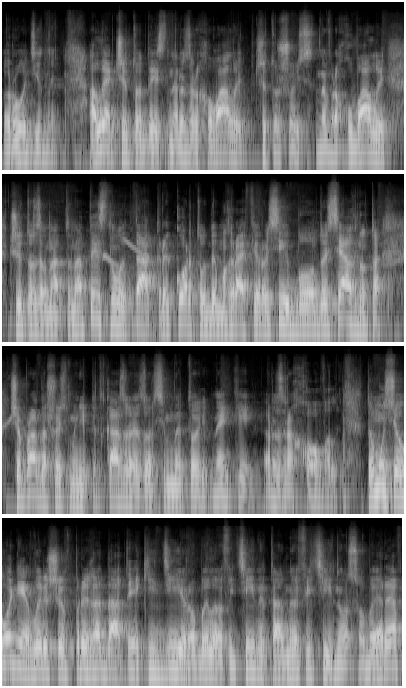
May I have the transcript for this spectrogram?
родини. Але чи то десь не розрахували, чи то щось не врахували, чи то занадто натиснули. Так, рекорд у демографії Росії було досягнуто. Щоправда, щось мені підказує зовсім не той, на який розраховували. Тому сьогодні я вирішив пригадати, які дії робили офіційні та неофіційні особи РФ,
